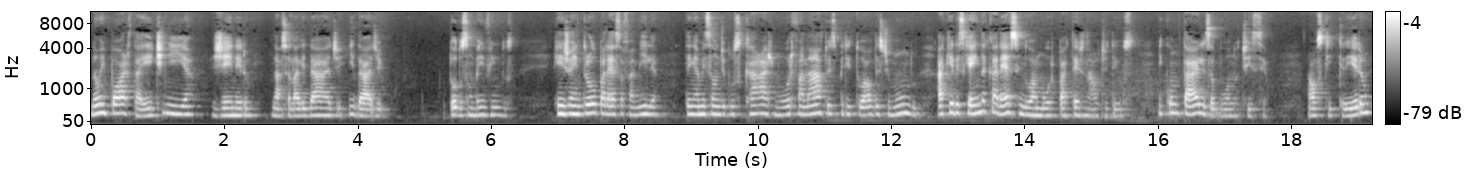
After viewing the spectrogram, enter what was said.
não importa a etnia, gênero, nacionalidade, idade. Todos são bem-vindos. Quem já entrou para essa família tem a missão de buscar no orfanato espiritual deste mundo aqueles que ainda carecem do amor paternal de Deus e contar-lhes a boa notícia. Aos que creram,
